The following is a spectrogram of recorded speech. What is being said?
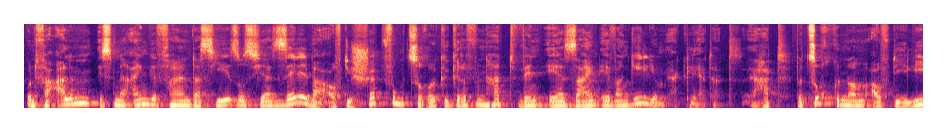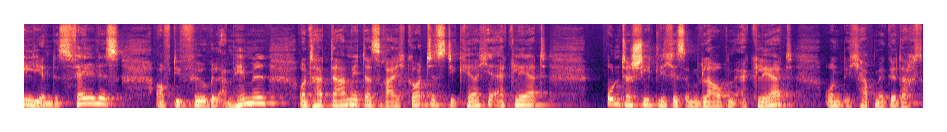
Und vor allem ist mir eingefallen, dass Jesus ja selber auf die Schöpfung zurückgegriffen hat, wenn er sein Evangelium erklärt hat. Er hat Bezug genommen auf die Lilien des Feldes, auf die Vögel am Himmel und hat damit das Reich Gottes, die Kirche erklärt. Unterschiedliches im Glauben erklärt und ich habe mir gedacht,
